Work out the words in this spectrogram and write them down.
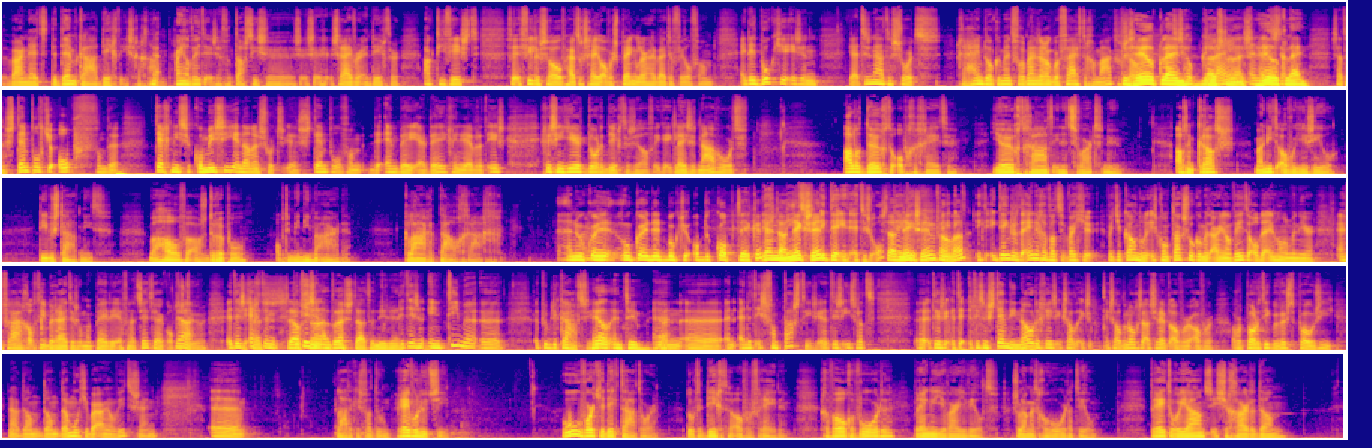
waar net de Demka dicht is gegaan. Ja. Arjan Witte is een fantastische schrijver en dichter, activist, filosoof. Hij heeft geschreven over Spengler, hij weet er veel van. En dit boekje is een, ja, het is inderdaad een soort geheim document. Volgens mij zijn er ook bij 50 gemaakt of Het is zo. heel klein, is heel klein luisteraars. en Heel staat- klein. Er staat een stempeltje op van de technische commissie en dan een soort ja, stempel van de MBRD, geen idee wat dat is, gesigneerd door de dichter zelf. Ik, ik lees het nawoord. Alle deugden opgegeten, jeugd gaat in het zwart nu. Als een kras, maar niet over je ziel. Die bestaat niet, behalve als druppel op de minieme aarde. Klare taal graag. En hoe kun, je, hoe kun je dit boekje op de kop tikken? Ja, Er staat niet- niks in. Ik denk, het is op, staat denk niks ik. in van Ik- wat? Ik, ik, denk dat het enige wat, wat, je, wat je kan doen is contact zoeken met Arjan Witte op de een of andere manier. En vragen of hij bereid is om een pdf van het zetwerk op te Ja. sturen. Het is Dus echt een, Zelfs zijn een, adres staat er niet in. dit is een intieme eh, publicatie. Heel intiem. ja. En, eh, en, en het is fantastisch. En het is iets wat. Eh, het, is, het, is een stem die nodig is. Ik zal, ik zal er nog eens, als je het hebt over, over, over politiek bewuste poëzie, nou, dan, dan, dan moet je bij Arjan Witte zijn. Eh, laat ik eens wat doen. Revolutie. Hoe word je dictator? Door te dichten over vrede. Gewogen woorden brengen je waar je wilt, zolang het gehoor dat wil. Pretoriaans is je garde dan.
